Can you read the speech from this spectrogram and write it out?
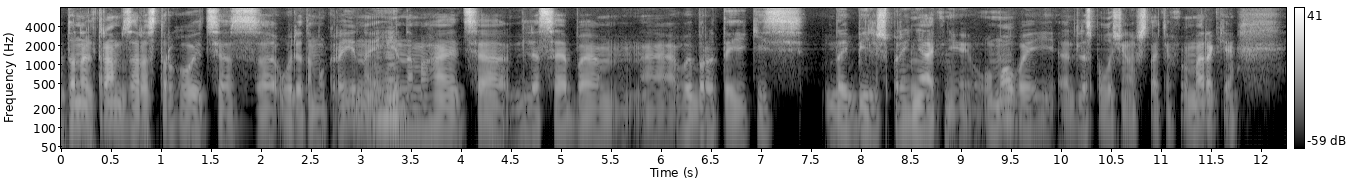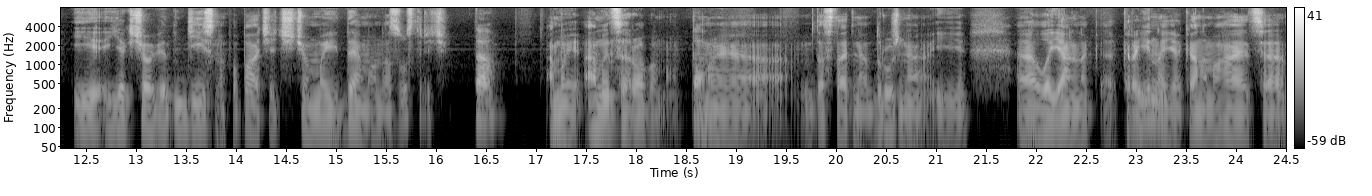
Дональд Трамп зараз торгується з урядом України і намагається для себе е, вибороти якісь найбільш прийнятні умови для Сполучених Штатів Америки. І якщо він дійсно побачить, що ми йдемо на зустріч, Так. а ми, а ми це робимо. Так. Ми е, достатньо дружня і е, лояльна країна, яка намагається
